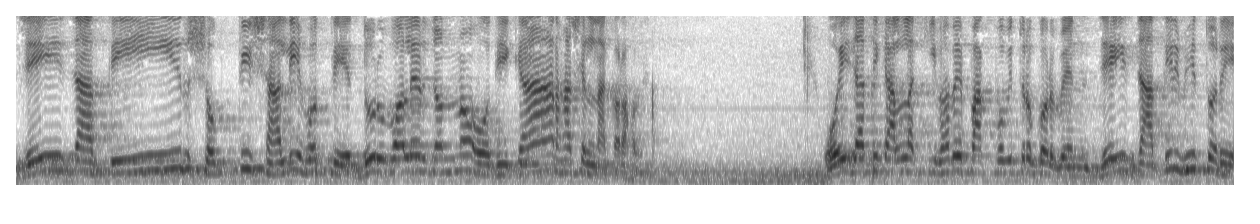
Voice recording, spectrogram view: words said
যেই জাতির শক্তিশালী হতে দুর্বলের জন্য অধিকার হাসিল না করা হবে। ওই জাতিকে আল্লাহ কীভাবে পাক পবিত্র করবেন? যেই জাতির ভিতরে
